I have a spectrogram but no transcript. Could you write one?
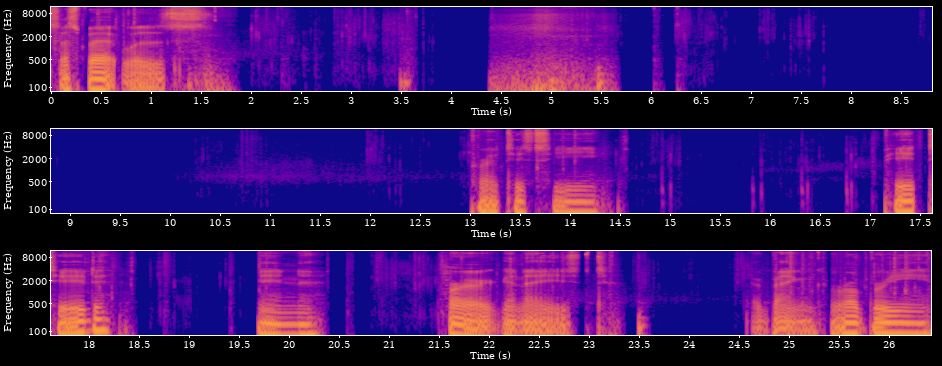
Suspect was participated in organized bank robbery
